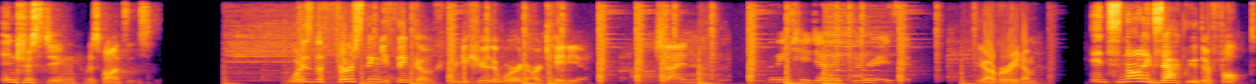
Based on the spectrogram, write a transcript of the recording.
interesting responses. What is the first thing you think of when you hear the word Arcadia? China. Lychee jelly fundraiser. The Arboretum. It's not exactly their fault.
